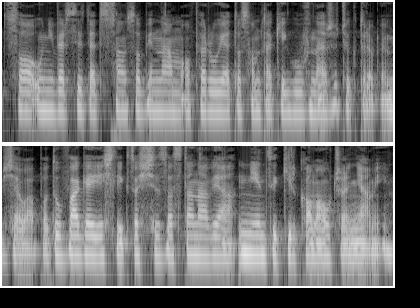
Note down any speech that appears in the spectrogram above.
co uniwersytet sam sobie nam oferuje, to są takie główne rzeczy, które bym wzięła pod uwagę, jeśli ktoś się zastanawia między kilkoma uczelniami.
